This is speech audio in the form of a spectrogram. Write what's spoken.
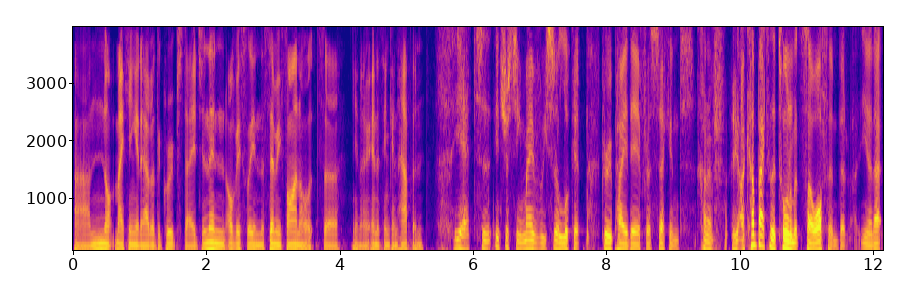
uh, not making it out of the group stage. And then obviously in the semi final, it's, uh, you know, anything can happen. Yeah, it's uh, interesting. Maybe we sort of look at Group A there for a second. Kind of, I come back to the tournament so often, but, you know, that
